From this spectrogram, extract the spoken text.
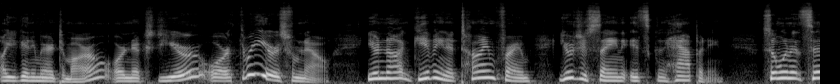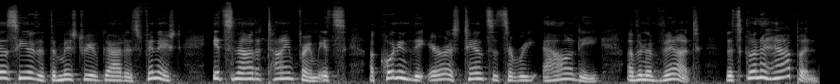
Are you getting married tomorrow or next year or three years from now? You're not giving a time frame. You're just saying it's happening. So when it says here that the mystery of God is finished, it's not a time frame. It's according to the aorist tense, it's a reality of an event that's going to happen,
